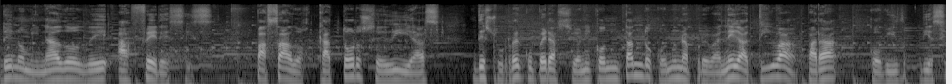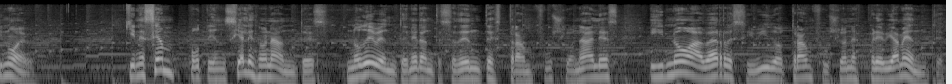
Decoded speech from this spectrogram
denominado de aféresis, pasados 14 días de su recuperación y contando con una prueba negativa para COVID-19. Quienes sean potenciales donantes no deben tener antecedentes transfusionales y no haber recibido transfusiones previamente.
